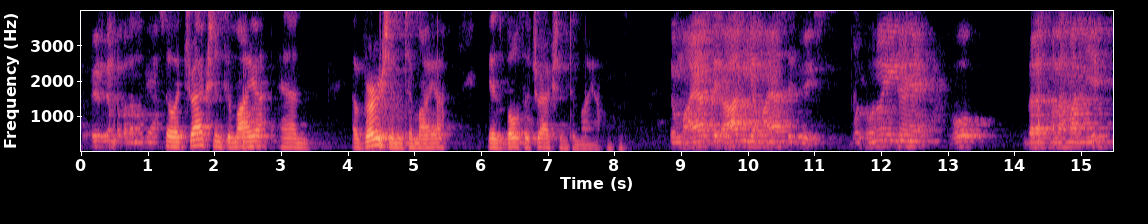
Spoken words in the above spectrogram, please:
तो फिर से उनका पतन हो गया So, attraction to Maya and aversion to Maya is both attraction to Maya. तो माया से राग या माया से द्वेष वो दोनों ही जो हैं वो गलत मतलब हमारे लिए कष्ट है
